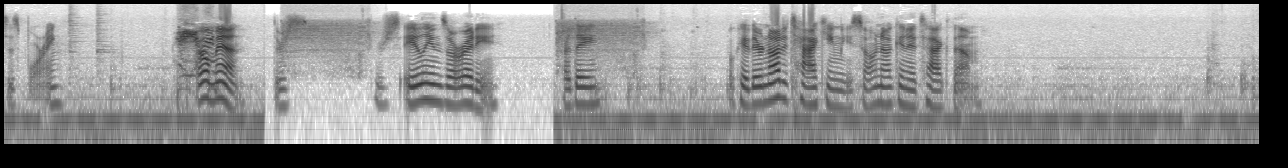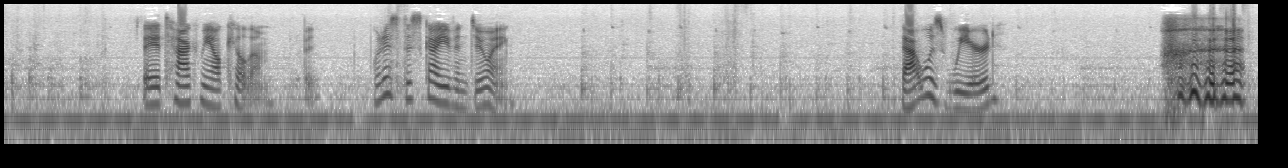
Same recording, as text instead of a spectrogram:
This is boring. Oh man, there's there's aliens already. Are they? Okay, they're not attacking me, so I'm not gonna attack them. If they attack me, I'll kill them. But what is this guy even doing? That was weird.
